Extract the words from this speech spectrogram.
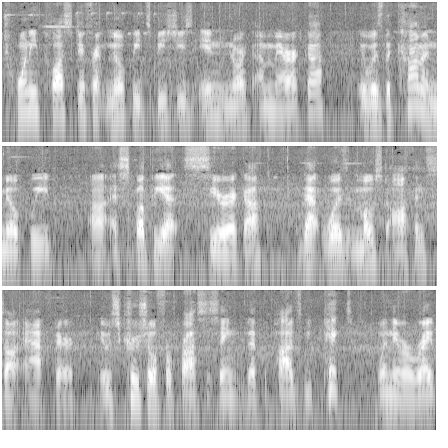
20 plus different milkweed species in North America, it was the common milkweed, uh, Asclepia syriaca, that was most often sought after. It was crucial for processing that the pods be picked when they were ripe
